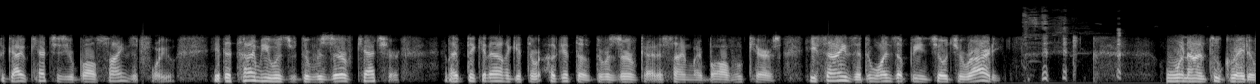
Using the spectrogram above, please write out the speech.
the guy who catches your ball signs it for you. At the time, he was the reserve catcher, and I pick it out. I'll get the I'll get the, the reserve guy to sign my ball. Who cares? He signs it. It winds up being Joe Girardi. went on to greater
